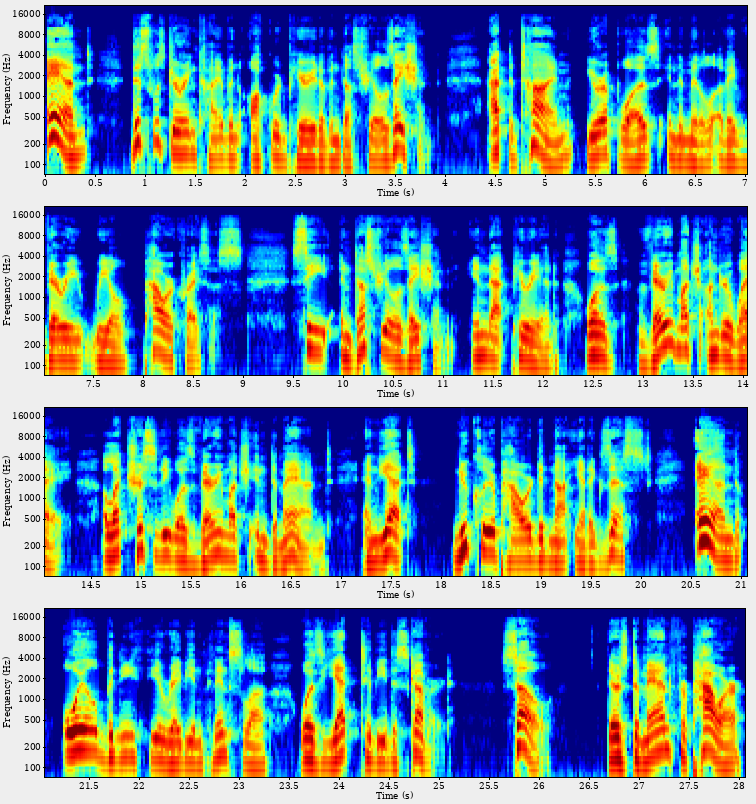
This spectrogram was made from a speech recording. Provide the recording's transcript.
And this was during kind of an awkward period of industrialization. At the time, Europe was in the middle of a very real power crisis. See, industrialization in that period was very much underway. Electricity was very much in demand, and yet nuclear power did not yet exist, and oil beneath the Arabian Peninsula was yet to be discovered. So, there's demand for power,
